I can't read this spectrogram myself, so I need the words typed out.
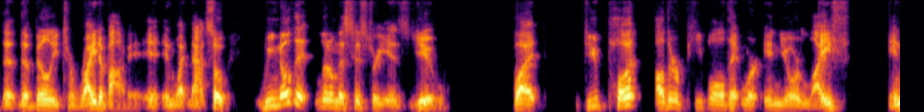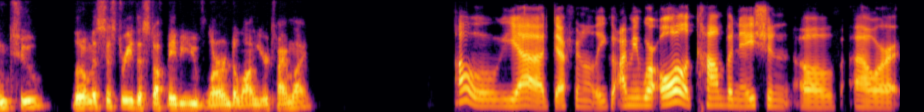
the the ability to write about it and whatnot. So we know that Little Miss History is you, but do you put other people that were in your life into Little Miss History? The stuff maybe you've learned along your timeline. Oh, yeah, definitely. I mean, we're all a combination of our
